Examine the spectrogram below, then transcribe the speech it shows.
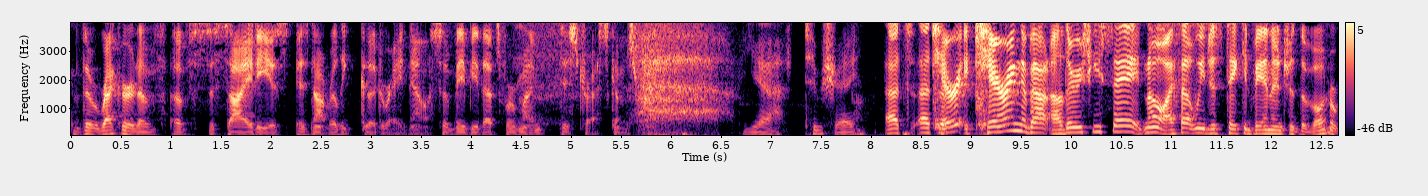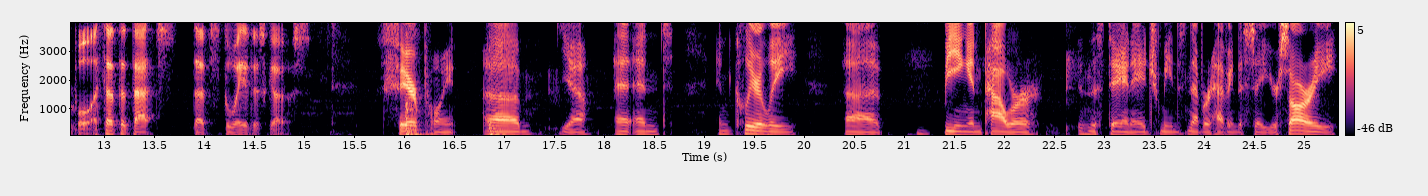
the record of of society is is not really good right now. So maybe that's where my distrust comes from. Yeah, touche. That's that's a- caring about others, you say? No, I thought we just take advantage of the vulnerable. I thought that that's that's the way this goes. fair point. Um, yeah, and and, and clearly, uh, being in power in this day and age means never having to say you're sorry.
